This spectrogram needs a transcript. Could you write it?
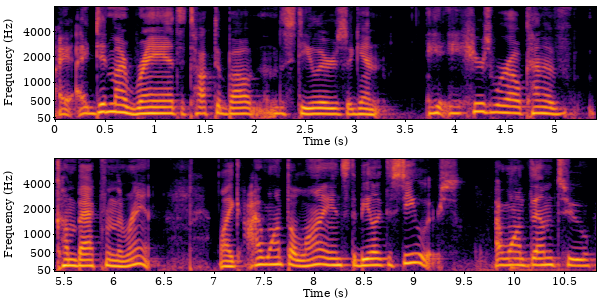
I, I did my rant. I talked about the Steelers again. Here's where I'll kind of come back from the rant. Like, I want the Lions to be like the Steelers. I want them to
